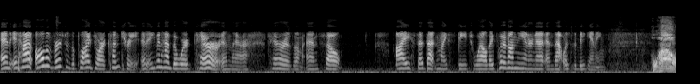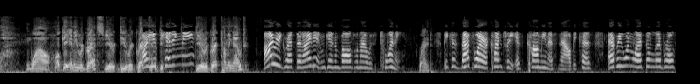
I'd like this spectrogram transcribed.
And it had all the verses applied to our country. It even had the word terror in there, terrorism. And so I said that in my speech. Well, they put it on the internet, and that was the beginning. Wow. Wow. Okay. Any regrets? Do you, do you regret? Are you do, kidding me? do you regret coming out? I regret that I didn't get involved when I was 20. Right. Because that's why our country is communist now, because everyone let the liberals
